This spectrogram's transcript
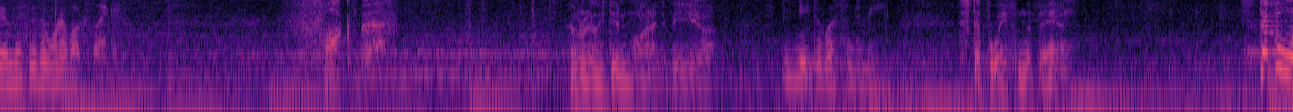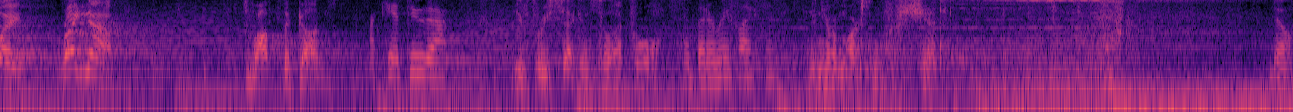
Liam, this isn't what it looks like. Fuck, Beth. I really didn't want it to be you. You need to listen to me. Step away from the van. Step away! Right now! Drop the gun. I can't do that. You have three seconds till I pull. I have better reflexes. And you're a marksman for shit. No.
